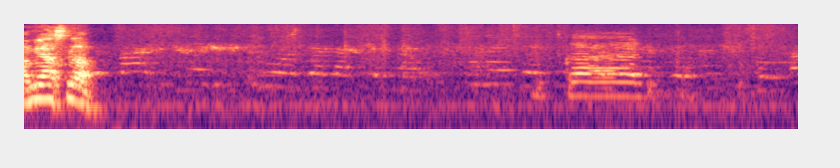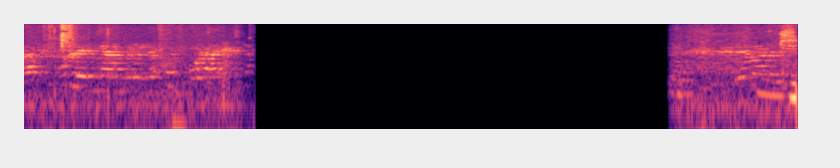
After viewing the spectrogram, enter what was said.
আমি আসলাম। কি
